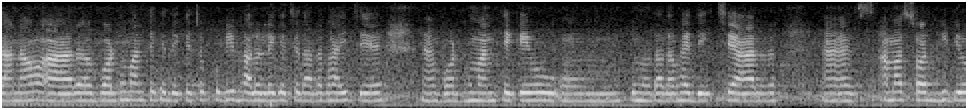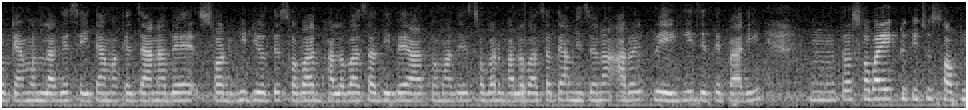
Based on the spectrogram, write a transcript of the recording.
জানাও। আর বর্ধমান থেকে দেখেছ, খুবই ভালো লেগেছে দাদাভাই যে বর্ধমান থেকেও কোনো দাদাভাই দেখছে। আর আমার শর্ট ভিডিও কেমন লাগে সেইটা আমাকে জানাবে। শর্ট ভিডিওতে সবার ভালোবাসা দিবে আর তোমাদের সবার ভালোবাসাতে আমি যেন আরও একটু এগিয়ে যেতে পারি। তো সবাই একটু কিছু স্বপ্ন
